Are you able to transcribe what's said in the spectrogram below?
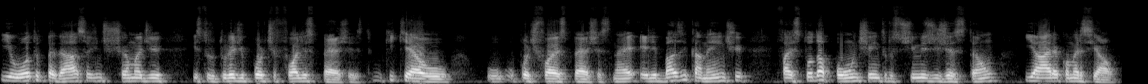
e o outro pedaço a gente chama de estrutura de portfólio specialist. O que, que é o, o, o portfólio specialist? Né? Ele basicamente faz toda a ponte entre os times de gestão e a área comercial.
